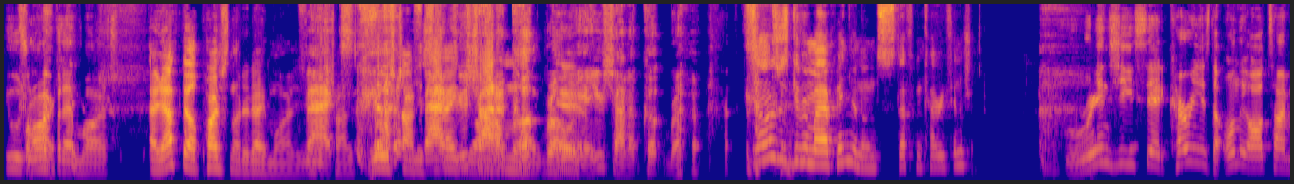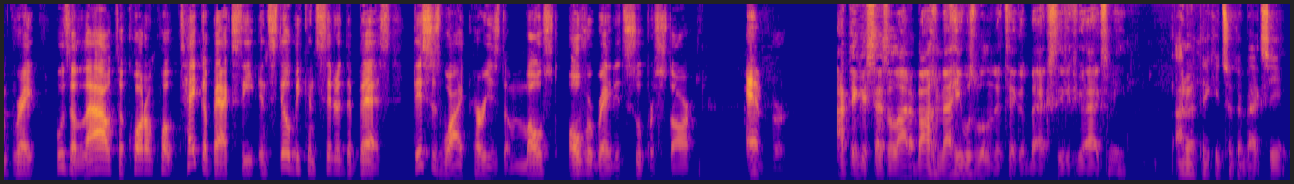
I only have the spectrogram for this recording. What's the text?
You was wrong for that, Mars. Hey, that felt personal today, Mars. You was trying to, you was trying to Facts. You was trying to cook, like, bro. yeah. Yeah, you was trying to cook, bro. No, I was just giving my opinion on Steph and Curry finishing. Renji said Curry is the only all-time great who's allowed to quote unquote take a back seat and still be considered the best. This is why Curry is the most overrated superstar ever. I think it says a lot about him that he was willing to take a back seat. If you ask me, I don't think he took a back seat.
